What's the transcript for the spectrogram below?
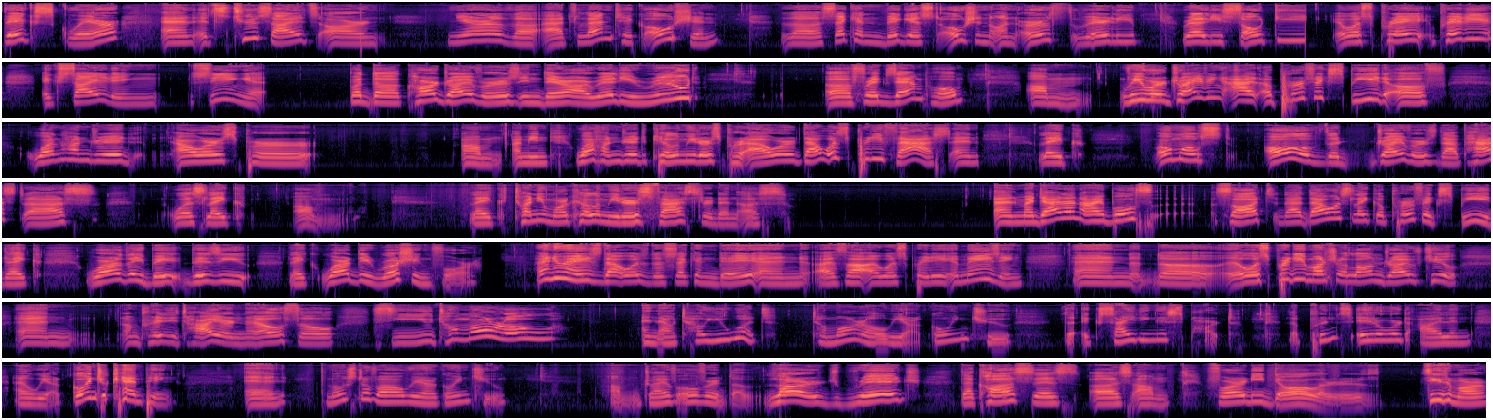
big square, and its two sides are near the Atlantic Ocean, the second biggest ocean on Earth, really, really salty it was pre- pretty exciting seeing it. But the car drivers in there are really rude. Uh, for example, um, we were driving at a perfect speed of 100 hours per um, I mean 100 kilometers per hour. That was pretty fast and like almost all of the drivers that passed us was like um like 20 more kilometers faster than us. And my dad and I both thought that that was like a perfect speed. Like, what are they ba- busy? Like, what are they rushing for? Anyways, that was the second day, and I thought I was pretty amazing and the it was pretty much a long drive too. And I'm pretty tired now so see you tomorrow. And I'll tell you what. Tomorrow we are going to the excitingest part the Prince Edward Island and we are going to camping. And most of all, we are going to um, drive over the large bridge that costs us um, $40. See you tomorrow.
